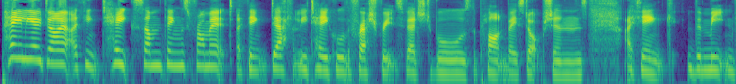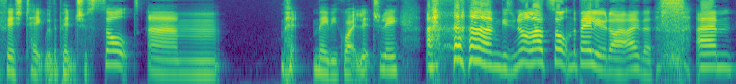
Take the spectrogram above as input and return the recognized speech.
paleo diet, I think, take some things from it. I think definitely take all the fresh fruits, vegetables, the plant based options. I think the meat and fish take with a pinch of salt. Um, maybe quite literally, because you're not allowed salt in the paleo diet either. Um,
